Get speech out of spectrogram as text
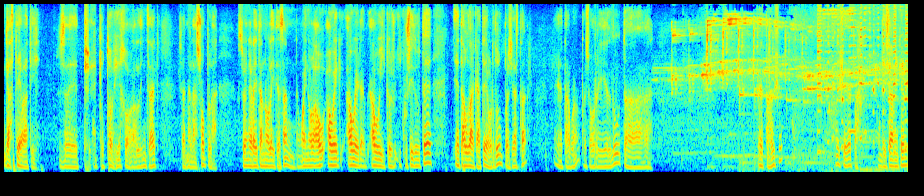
gazte bati. Ez, e, pff, puto viejo aldintzak, ose, me la sopla. Zuen garaitan nola ite zan, guain nola hau, hauek, hau, hau ikus- ikusi dute, eta hau dakate, ordu, pues jazta. Eta, bueno, pues horri heldu, eta... Eta hoxe, hoxe gepa. Ondo izan, Mikel?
